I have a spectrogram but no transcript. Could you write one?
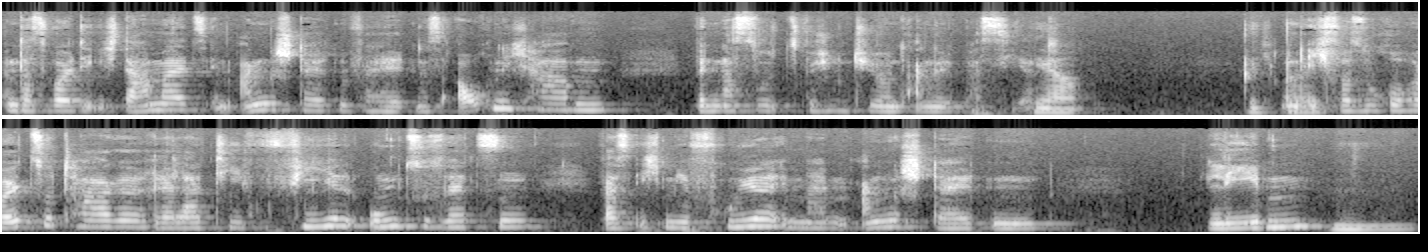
und das wollte ich damals im Angestelltenverhältnis auch nicht haben, wenn das so zwischen Tür und Angel passiert. Ja. Ich und ich versuche heutzutage relativ viel umzusetzen, was ich mir früher in meinem Angestelltenleben mhm.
